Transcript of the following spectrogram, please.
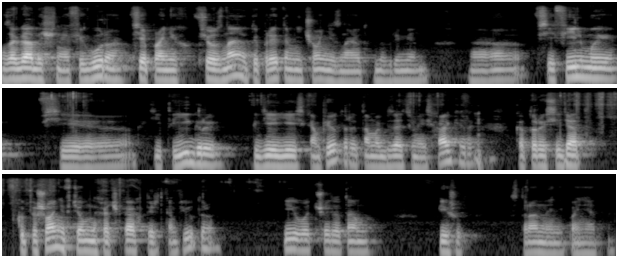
загадочная фигура. Все про них все знают и при этом ничего не знают одновременно. А, все фильмы, все какие-то игры, где есть компьютеры, там обязательно есть хакеры которые сидят в капюшоне, в темных очках перед компьютером и вот что-то там пишут. Странное, непонятное.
